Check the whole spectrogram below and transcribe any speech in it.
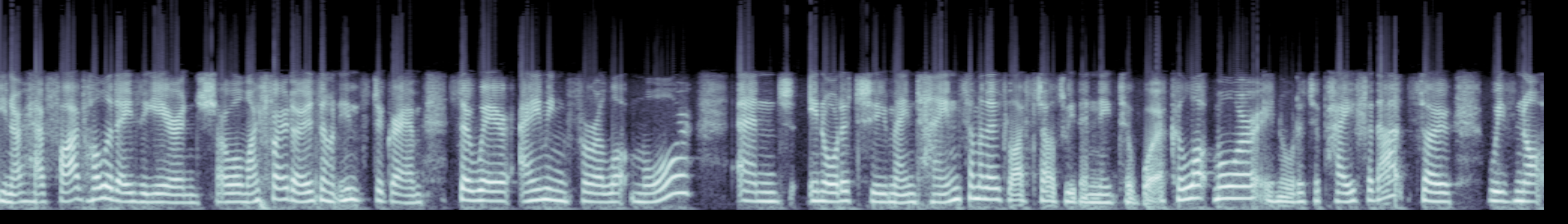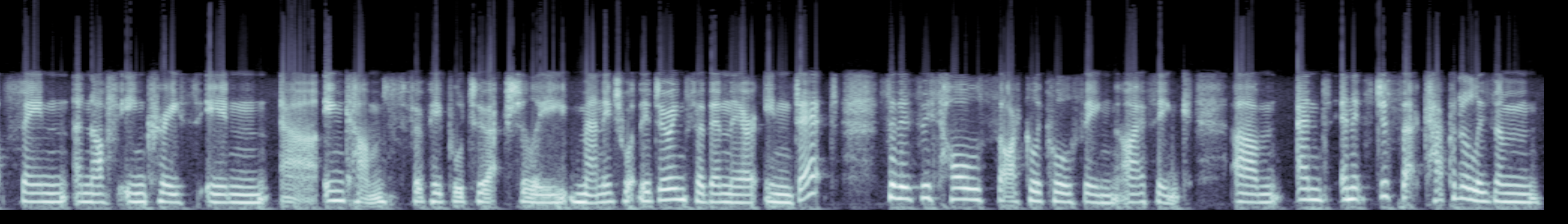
you know, have five holidays a year and show all my photos on Instagram. So we're aiming for a lot more. And in order to maintain some of those lifestyles, we then need to work a lot more in order to pay for that. So we've not seen enough increase in uh, incomes for people to actually manage what they're doing. So then they're in debt. So there's this whole cyclical thing, I think. Um, and, and it's just that capitalism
